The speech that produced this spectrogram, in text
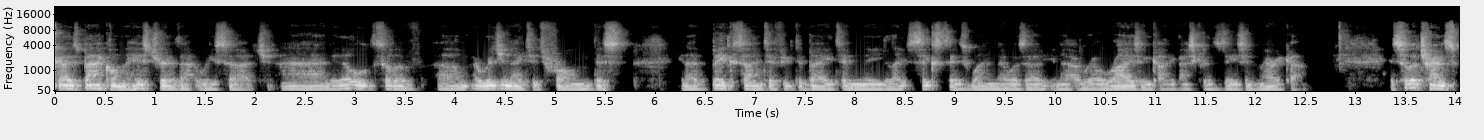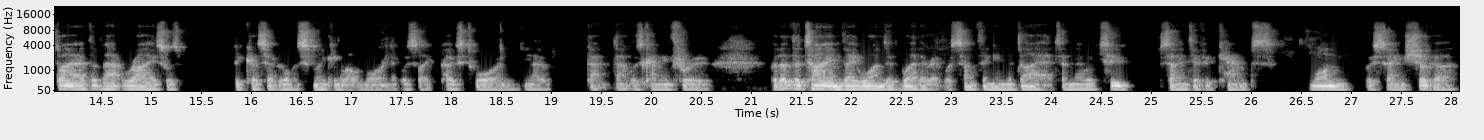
goes back on the history of that research, and it all sort of um, originated from this, you know, big scientific debate in the late '60s when there was a, you know, a real rise in cardiovascular disease in America. It sort of transpired that that rise was because everyone was smoking a lot more, and it was like post-war, and you know, that that was coming through. But at the time, they wondered whether it was something in the diet, and there were two scientific camps. One was saying sugar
